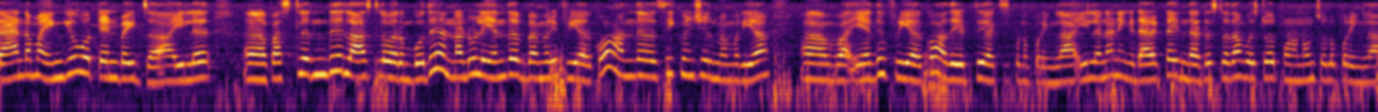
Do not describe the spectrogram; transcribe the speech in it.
ரேண்டமாக எங்கேயோ ஒரு டென் பைட்ஸா இல்லை ஃபஸ்ட்லேருந்து லாஸ்ட்டில் வரும்போது நடுவில் எந்த மெமரி ஃப்ரீயாக இருக்கோ அந்த சீக்வென்ஷியல் மெமரியாக எது ஃப்ரீயாக இருக்கோ அதை எடுத்து ஆக்சஸ் பண்ண போகிறீங்களா இல்லைனா நீங்கள் டேரெக்டாக இந்த அட்ரஸில் தான் போய் ஸ்டோர் பண்ணணும்னு சொல்ல போகிறீங்களா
